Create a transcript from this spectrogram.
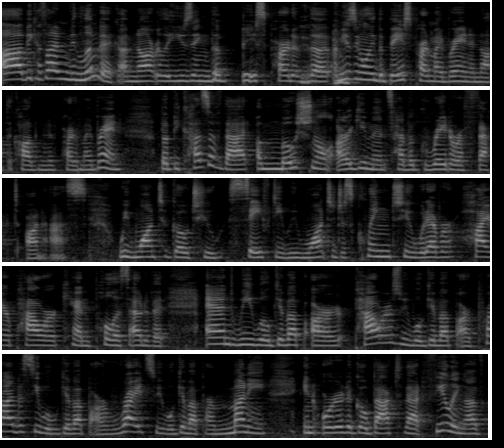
uh, because I'm in limbic. I'm not really using the base part of the. I'm using only the base part of my brain and not the cognitive part of my brain. But because of that, emotional arguments have a greater effect on us. We want to go to safety. We want to just cling to whatever higher power can pull us out of it. And we will give up our powers, we will give up our privacy, we will give up our rights, we will give up our money in order to go back to that feeling of,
